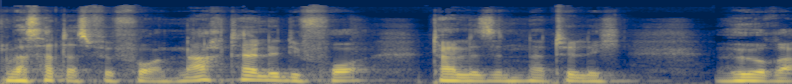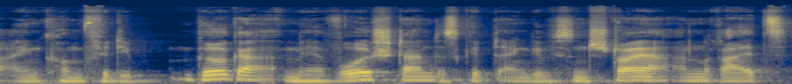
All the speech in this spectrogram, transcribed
Was hat das für Vor- und Nachteile? Die Vorteile sind natürlich höhere Einkommen für die Bürger, mehr Wohlstand. Es gibt einen gewissen Steueranreiz,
